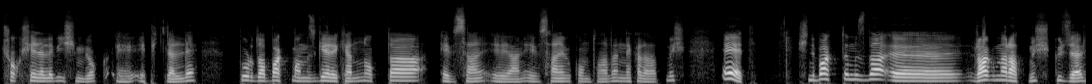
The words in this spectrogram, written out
çok şeylerle bir işim yok e, epiklerle. Burada bakmamız gereken nokta efsane e, yani efsanevi komutanlardan ne kadar atmış. Evet. Şimdi baktığımızda e, Ragnar atmış. Güzel.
